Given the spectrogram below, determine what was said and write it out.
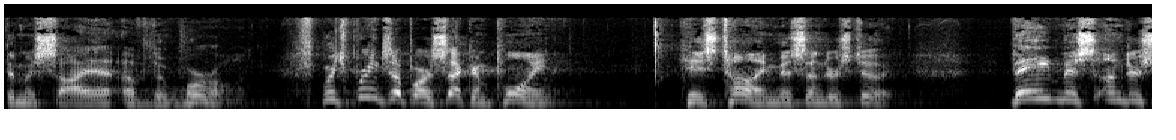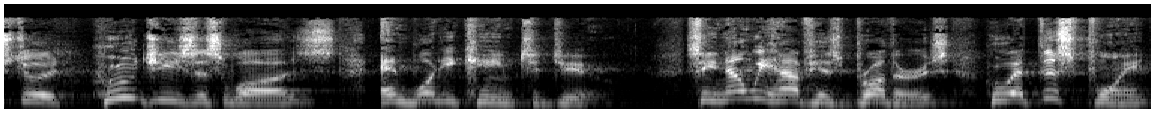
the Messiah of the world. Which brings up our second point his time misunderstood. They misunderstood who Jesus was and what he came to do. See, now we have his brothers who at this point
